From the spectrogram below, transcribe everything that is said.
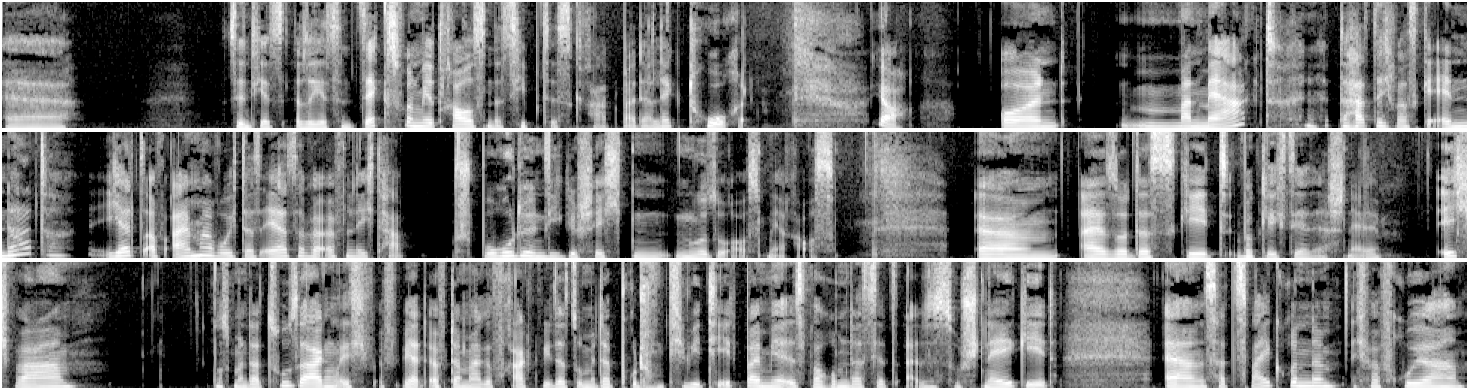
äh, sind jetzt, also jetzt sind sechs von mir draußen, das siebte ist gerade bei der Lektorin. Ja, und man merkt, da hat sich was geändert. Jetzt auf einmal, wo ich das erste veröffentlicht habe, sprudeln die Geschichten nur so aus mir raus. Ähm, also das geht wirklich sehr, sehr schnell. Ich war, muss man dazu sagen, ich werde öfter mal gefragt, wie das so mit der Produktivität bei mir ist, warum das jetzt alles so schnell geht. Ähm, es hat zwei Gründe. Ich war früher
